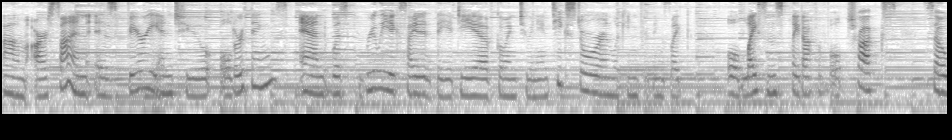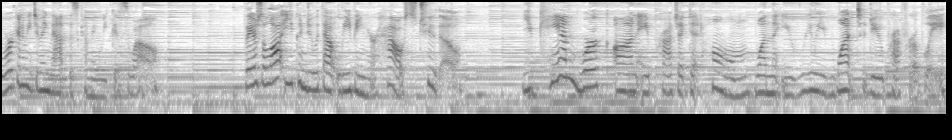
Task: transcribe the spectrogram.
Um, our son is very into older things and was really excited at the idea of going to an antique store and looking for things like old license plate off of old trucks. So we're going to be doing that this coming week as well. There's a lot you can do without leaving your house, too, though. You can work on a project at home, one that you really want to do, preferably,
